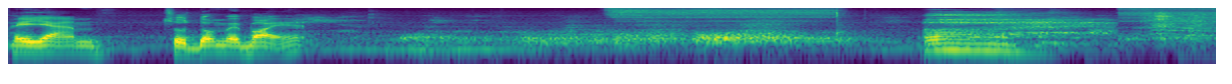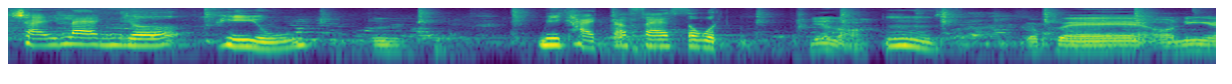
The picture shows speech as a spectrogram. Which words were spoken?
พยายามสูดดมบ่อยๆฮะโอ้ย ใช้แรงเยอะ หิวอืมมีขายกาแฟสด เนี่ยเหรอ อืม กาแฟ อ๋อ นี่ไง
